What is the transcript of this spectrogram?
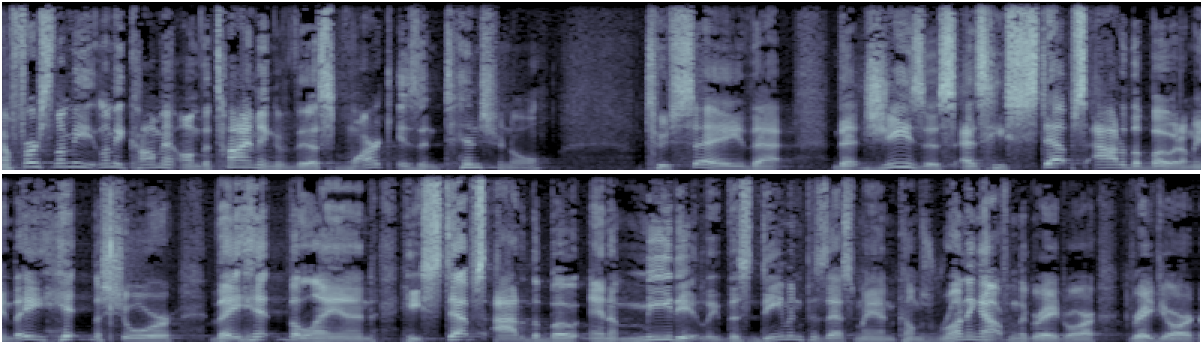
Now, first, let me, let me comment on the timing of this. Mark is intentional to say that, that Jesus, as he steps out of the boat, I mean, they hit the shore, they hit the land, he steps out of the boat, and immediately this demon possessed man comes running out from the graveyard, graveyard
